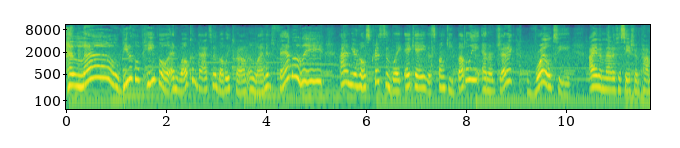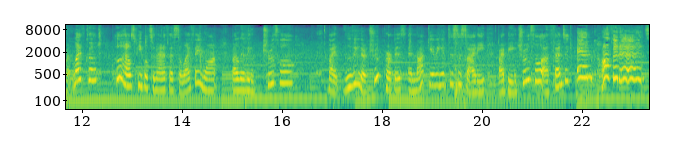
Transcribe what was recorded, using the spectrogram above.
Hello, beautiful people, and welcome back to the Bubbly Crown Alignment family. I'm your host, Kristen Blake, aka the spunky, bubbly, energetic royalty. I am a manifestation empowerment life coach who helps people to manifest the life they want by living truthful, by living their true purpose and not giving it to society by being truthful, authentic, and confident.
